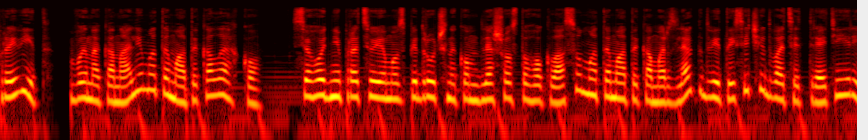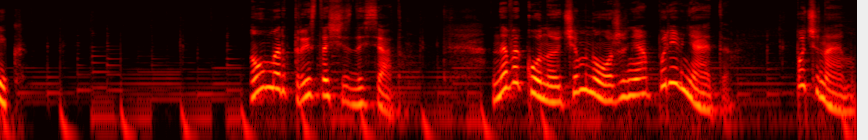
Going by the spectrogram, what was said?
Привіт! Ви на каналі Математика Легко. Сьогодні працюємо з підручником для 6 класу Математика Мерзляк 2023 рік. Номер 360. Не виконуючи множення, порівняйте. Починаємо.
